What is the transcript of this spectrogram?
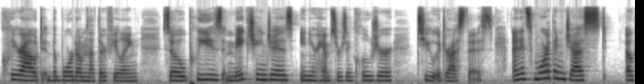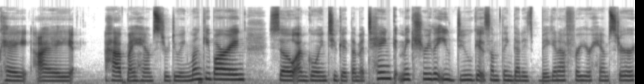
clear out the boredom that they're feeling. So please make changes in your hamster's enclosure to address this. And it's more than just, okay, I have my hamster doing monkey barring, so I'm going to get them a tank. Make sure that you do get something that is big enough for your hamster.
